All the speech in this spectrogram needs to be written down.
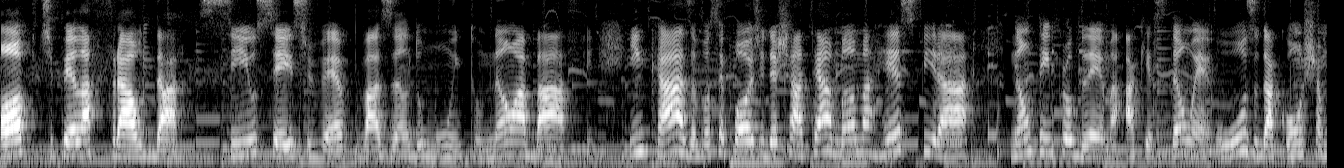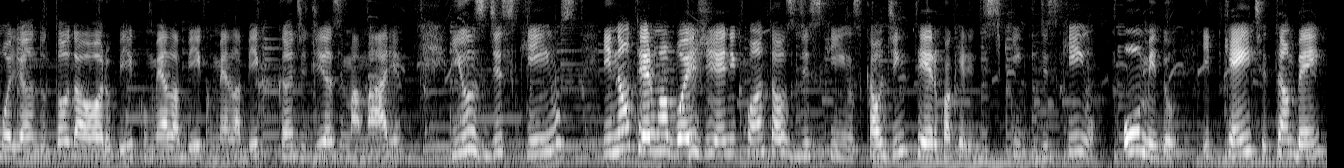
Opte pela fralda se o seio estiver vazando muito, não abafe. Em casa você pode deixar até a mama respirar, não tem problema. A questão é o uso da concha molhando toda hora o bico, mela bico, mela bico, candidíase mamária e os disquinhos e não ter uma boa higiene quanto aos disquinhos, ficar o dia inteiro com aquele disquinho, disquinho úmido e quente também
